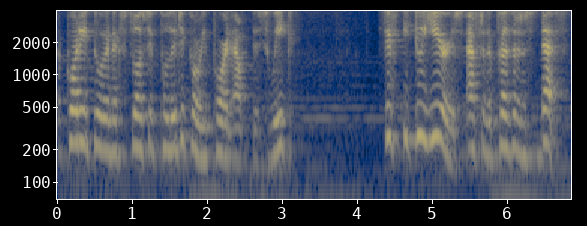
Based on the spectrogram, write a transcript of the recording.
according to an explosive Politico report out this week. 52 years after the president's death,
